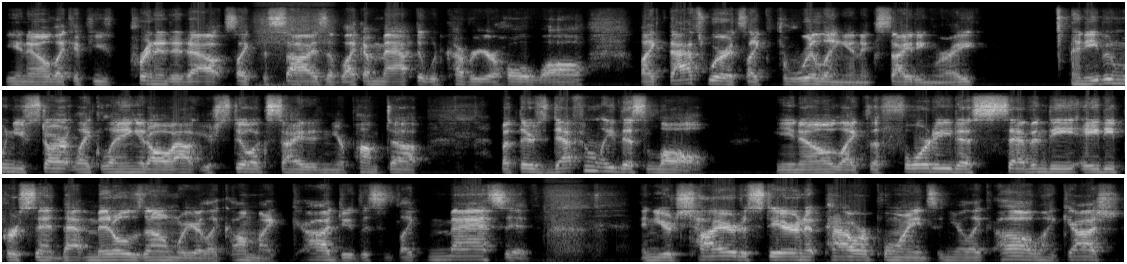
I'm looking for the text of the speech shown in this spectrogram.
you know like if you printed it out it's like the size of like a map that would cover your whole wall. Like that's where it's like thrilling and exciting right? And even when you start like laying it all out you're still excited and you're pumped up. But there's definitely this lull you know like the 40 to 70 80% that middle zone where you're like oh my god dude this is like massive. And you're tired of staring at powerpoints and you're like oh my gosh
